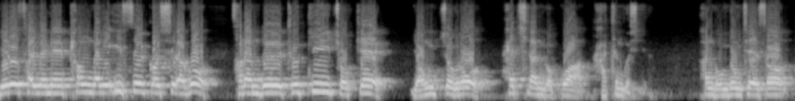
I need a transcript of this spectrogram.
예루살렘의 평강이 있을 것이라고 사람들 듣기 좋게 영적으로 회칠한 것과 같은 것입니다. 한 공동체에서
